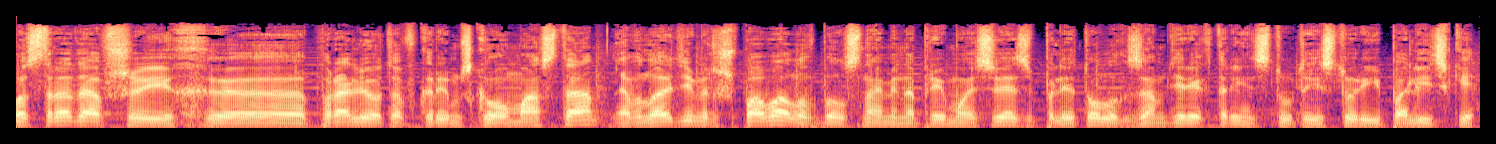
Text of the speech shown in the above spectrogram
пострадавших э, пролетов Крымского моста. Владимир Шповалов был с нами на прямой связи, политолог, замдиректора Института истории и политики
